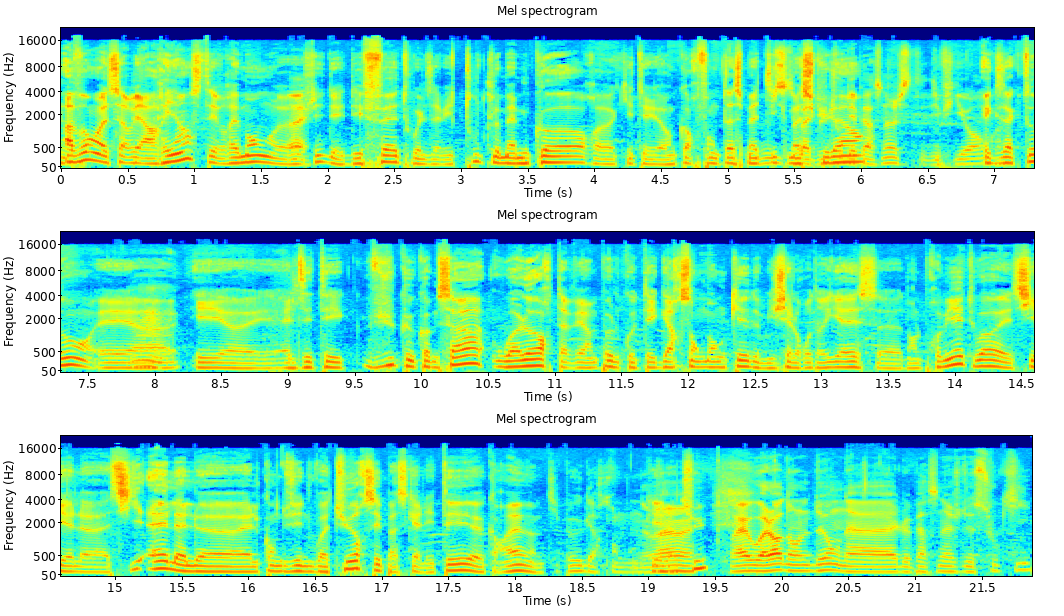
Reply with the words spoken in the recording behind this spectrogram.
de- Avant, elles servaient à rien. C'était vraiment euh, Ouais. je dis, des, des fêtes où elles avaient toutes le même corps, euh, qui était encore fantasmatique, pas du tout masculin. des personnages, c'était des figurants. Exactement. Et, euh, Mm. et, euh, et elles étaient vues que comme ça, ou alors tu avais un peu le côté garçon manqué de Michel Rodriguez euh, dans le premier, tu vois. Et si elle, si elle, elle, euh, elle conduisait une voiture, c'est parce qu'elle était quand même un petit peu garçon manqué Ouais, là-dessus. Ouais, ou alors dans le 2, on a le personnage de Suki,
